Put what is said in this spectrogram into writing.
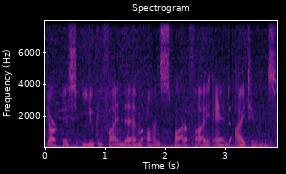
Darkness. You can find them on Spotify and iTunes.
